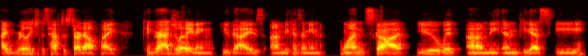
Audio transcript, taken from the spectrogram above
I really just have to start out by congratulating you guys um, because I mean, one, Scott, you with um, the MPSE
